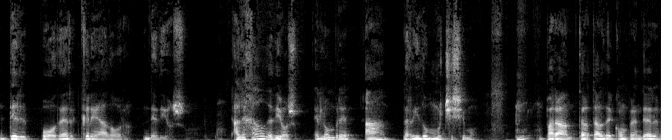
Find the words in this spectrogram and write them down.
del poder creador de Dios. Alejado de Dios, el hombre ha perdido muchísimo. Para tratar de comprender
